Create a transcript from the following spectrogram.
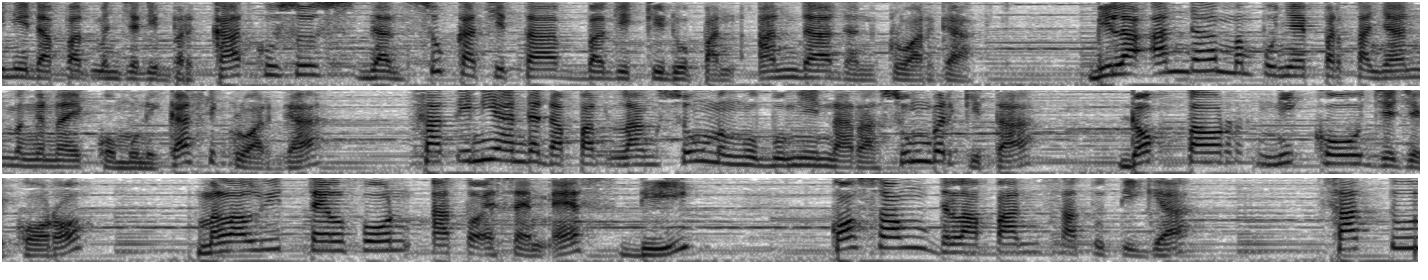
ini dapat menjadi berkat khusus dan sukacita bagi kehidupan Anda dan keluarga. Bila Anda mempunyai pertanyaan mengenai komunikasi keluarga, saat ini Anda dapat langsung menghubungi narasumber kita, Dr. Niko JJ Koro, melalui telepon atau SMS di 0813 1806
